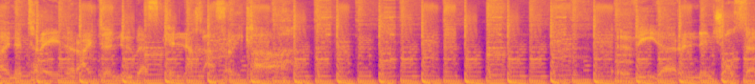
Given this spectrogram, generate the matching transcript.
Deine Tränen reiten übers Kinn nach Afrika. Wieder in den Schoß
